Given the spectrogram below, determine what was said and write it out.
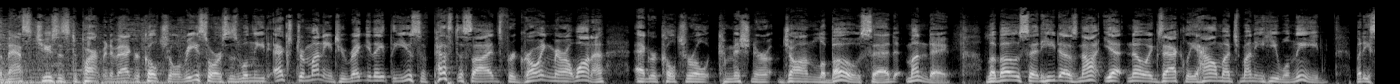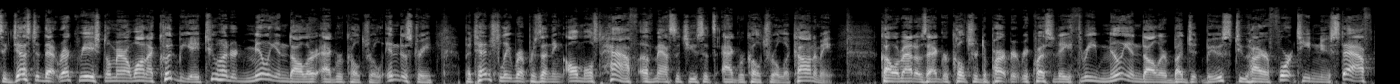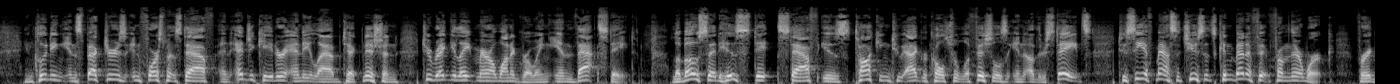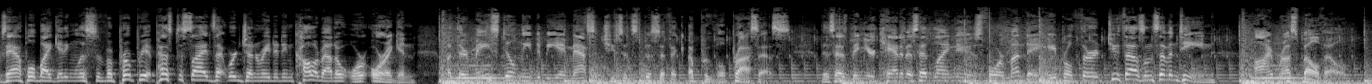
The Massachusetts Department of Agricultural Resources will need extra money to regulate the use of pesticides for growing marijuana, Agricultural Commissioner John Lebeaux said Monday. Lebeaux said he does not yet know exactly how much money he will need, but he suggested that recreational marijuana could be a $200 million agricultural industry, potentially representing almost half of Massachusetts' agricultural economy. Colorado's Agriculture Department requested a $3 million budget boost to hire 14 new staff, including inspectors, enforcement staff, an educator, and a lab technician to regulate marijuana growing in that state. Lebeaux said his staff is talking to agricultural officials in other states to see if Massachusetts can benefit from their work. For example, by getting lists of appropriate pesticides that were generated in Colorado or Oregon, but there may still need to be a Massachusetts specific approval process. This has been your Cannabis Headline News for Monday, April 3rd, 2017. I'm Russ Belville.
